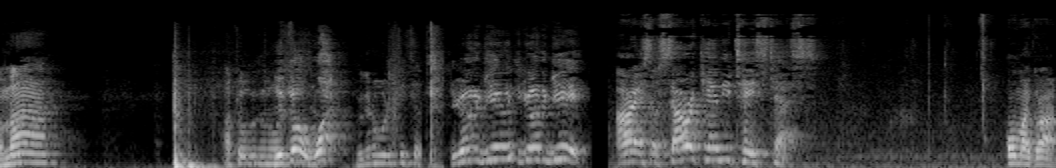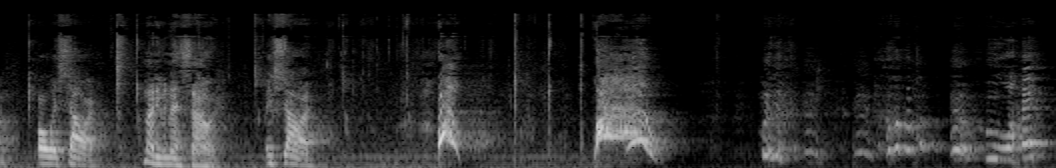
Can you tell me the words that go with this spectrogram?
Mama. I thought we were gonna. You thought what? We're gonna order pizza. You're gonna get what you're gonna get. All right, so sour candy taste test. Oh my god. Oh, it's sour. Not even that sour. It's sour. what?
